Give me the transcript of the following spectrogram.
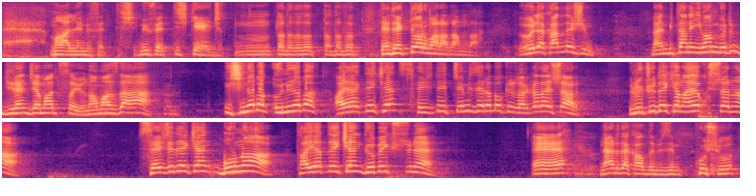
Ee, mahalle müfettişi, müfettiş gadget. Hmm, dı dı dı dı dı dı. Dedektör var adamda. Öyle kardeşim. Ben bir tane imam gördüm giren cemaati sayıyor namazda ha. İşine bak, önüne bak. Ayaktayken secde edeceğimiz yere bakıyoruz arkadaşlar. Rüküdeyken ayak uçlarına. Secdedeyken buruna. Tayyattayken göbek üstüne. E nerede kaldı bizim huşu?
